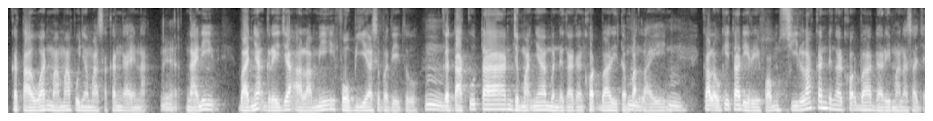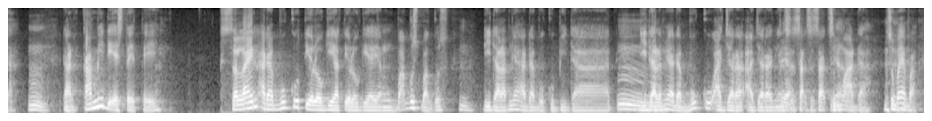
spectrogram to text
ketahuan mama punya masakan nggak enak. Ya. Nah ini banyak gereja alami fobia seperti itu. Ketakutan jemaatnya mendengarkan khotbah di tempat lain. Kalau kita di reform, silakan dengar khotbah dari mana saja. Dan kami di STT, selain ada buku teologi-teologi yang bagus-bagus, di dalamnya ada buku bidat, di dalamnya ada buku ajaran-ajaran yang Ya. sesat-sesat, semua ada. Supaya apa?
